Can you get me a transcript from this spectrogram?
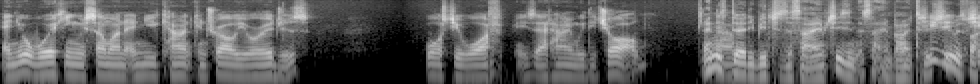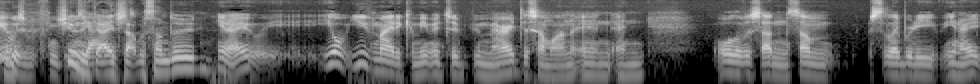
and you're working with someone, and you can't control your urges, whilst your wife is at home with your child. And this Um, dirty bitch is the same. She's in the same boat too. She was she fucking, was she was engaged. up with some dude. you know, you're you've made a commitment to be married to someone, and and all of a sudden some celebrity, you know,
